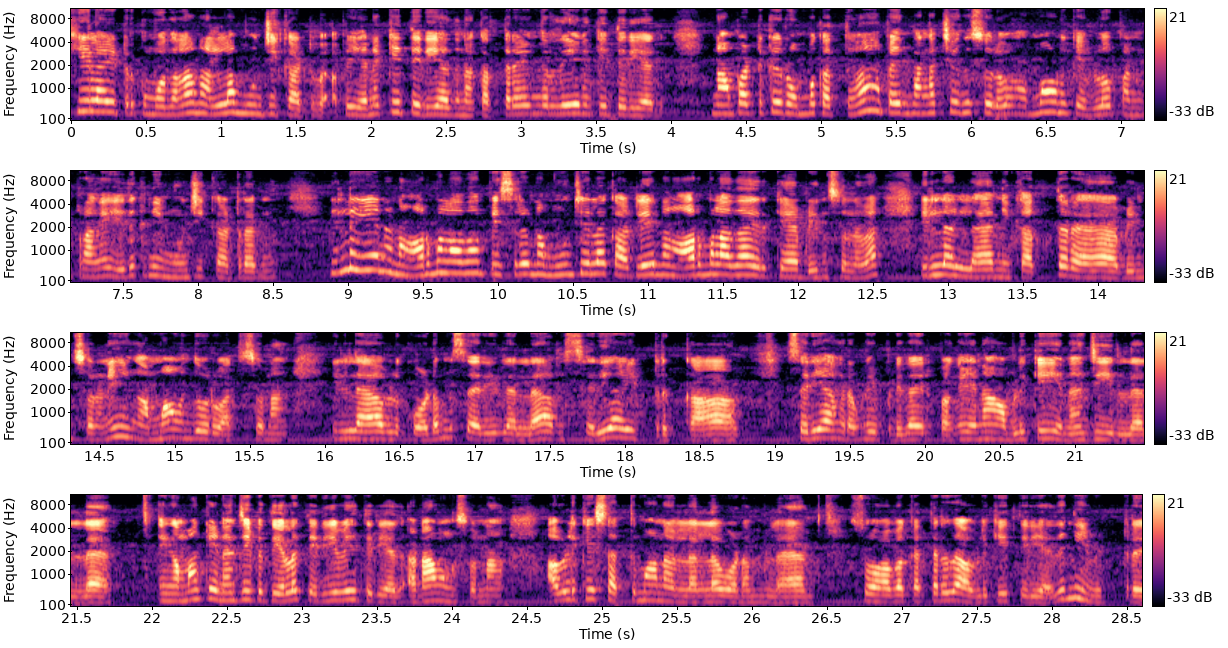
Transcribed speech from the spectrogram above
ஹீல் ஆகிட்டு இருக்கும் போதெல்லாம் நல்லா மூஞ்சி காட்டுவேன். அப்போ எனக்கே தெரியாது. நான் கத்துறேங்கிறதே எனக்கே தெரியாது. நான் பாட்டுக்கு ரொம்ப கத்துவேன். அப்போ என் தங்கச்சி வந்து சொல்லுவேன் அம்மா உனக்கு எவ்வளோ பண்ணுறாங்க எதுக்கு நீ மூஞ்சி காட்டுற? இல்லையே நான் நார்மலாக தான் பேசுகிறேன் நான் மூஞ்சியெல்லாம் காட்டலையே. நான் நார்மலாக தான் இருக்கேன். அப்படின்னு சொல்லுவேன். இல்லை இல்லை நீ கத்துற. அப்படின்னு சொன்னோன்னே எங்கள் அம்மா வந்து ஒரு வார்த்தை சொன்னாங்க. இல்லை அவளுக்கு உடம்பு சரியில்லைல்ல. அவள் சரியாயிட்டு இருக்கா சரியாகிறவங்க இப்படி தான் இருப்பாங்க. ஏன்னா அவளுக்கே எனர்ஜி இல்லைல்ல. எங்கள் அம்மாவுக்கு எனர்ஜி பற்றியெல்லாம் தெரியவே தெரியாது. ஆனால் அவங்க சொன்னாங்க அவளுக்கே சத்துமானம் இல்லைல்ல உடம்புல. ஸோ அவள் கத்துறது அவளுக்கே தெரியாது. நீ விட்டுரு.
